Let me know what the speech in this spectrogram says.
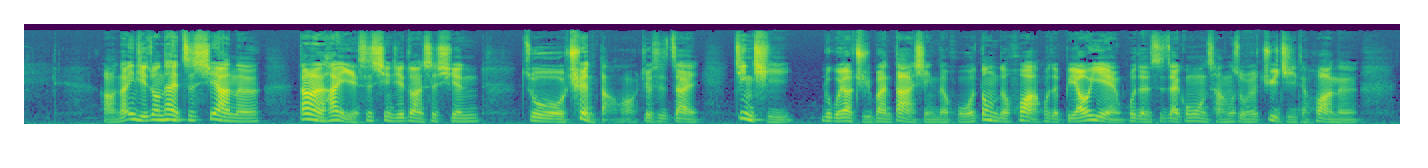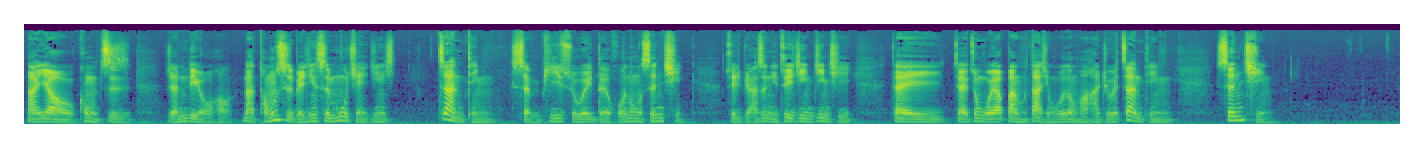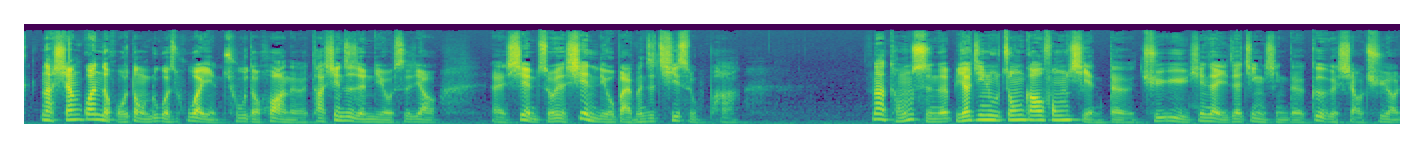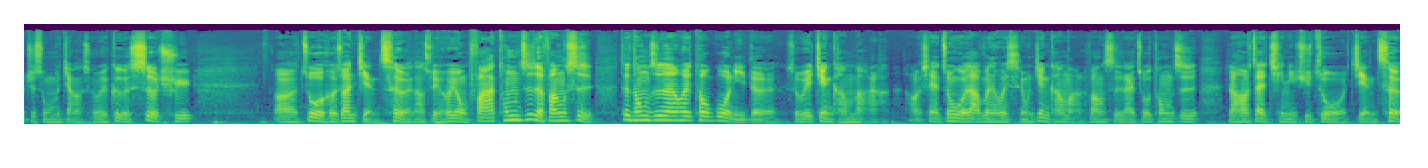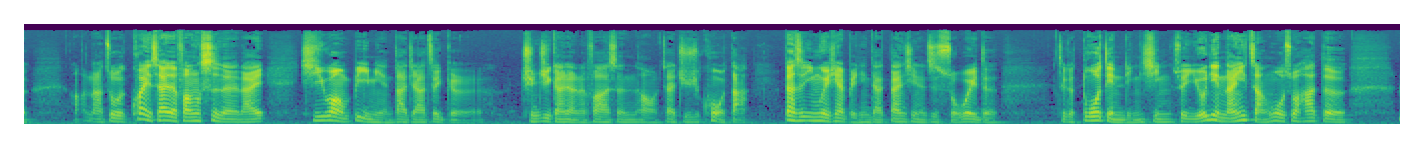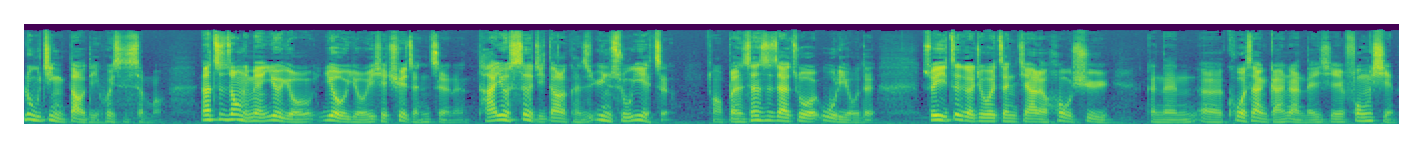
好，那应急状态之下呢，当然他也是现阶段是先做劝导哦，就是在近期如果要举办大型的活动的话，或者表演，或者是在公共场所要聚集的话呢，那要控制人流哈，那同时北京市目前已经暂停审批所谓的活动申请，所以表示你最近近期在在中国要办大型活动的话，它就会暂停申请。那相关的活动如果是户外演出的话呢，它限制人流是要呃限所谓的限流百分之七十五趴。那同时呢，比较进入中高风险的区域，现在也在进行的各个小区啊，就是我们讲所谓各个社区，呃，做核酸检测，那所以会用发通知的方式，这通知呢会透过你的所谓健康码啦。好，现在中国大部分会使用健康码的方式来做通知，然后再请你去做检测。好，那做快筛的方式呢，来希望避免大家这个群聚感染的发生，哈，再继续扩大。但是因为现在北京在担心的是所谓的。这个多点零星，所以有点难以掌握说它的路径到底会是什么。那之中里面又有又有一些确诊者呢，他又涉及到了可能是运输业者哦，本身是在做物流的，所以这个就会增加了后续可能呃扩散感染的一些风险。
